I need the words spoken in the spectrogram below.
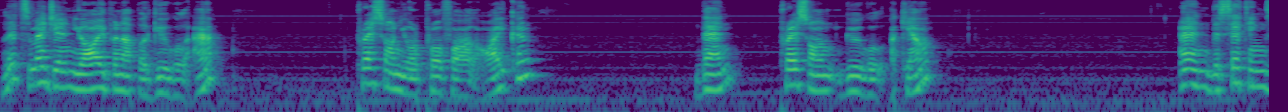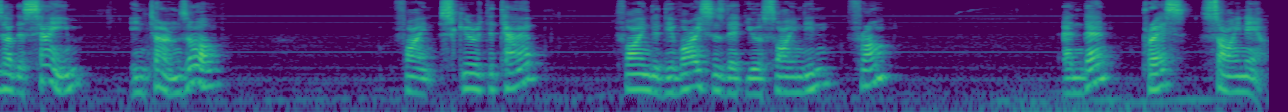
let's imagine you open up a Google app, press on your profile icon, then press on Google account and the settings are the same in terms of find security tab find the devices that you're signed in from and then press sign out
